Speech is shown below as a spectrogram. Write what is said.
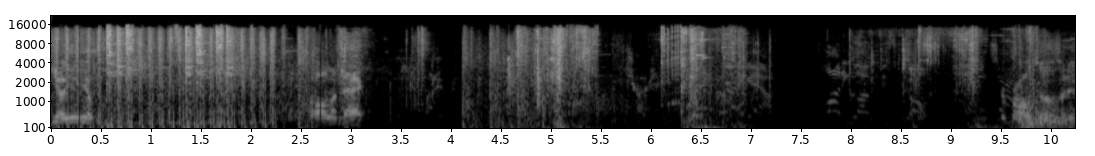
Yo, yo, yo. Falling back. This over there.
